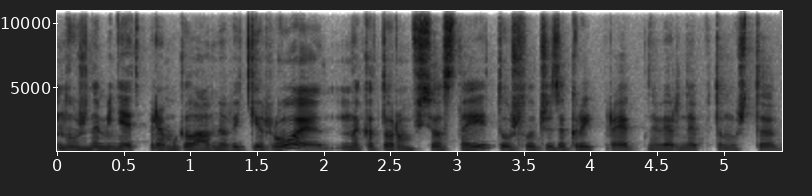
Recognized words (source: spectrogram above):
нужно менять прям главного героя, на котором все стоит, то уж лучше закрыть проект, наверное, потому что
